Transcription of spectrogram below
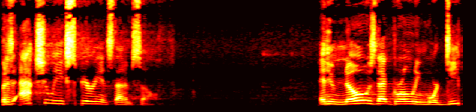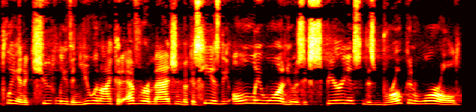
but has actually experienced that Himself. And who knows that groaning more deeply and acutely than you and I could ever imagine because He is the only one who has experienced this broken world.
